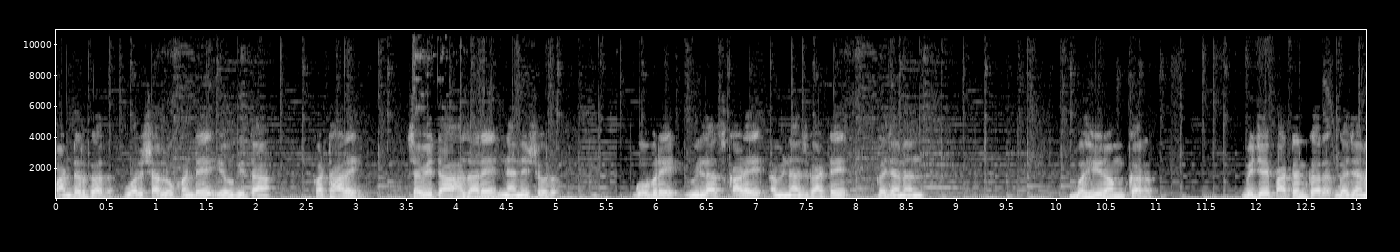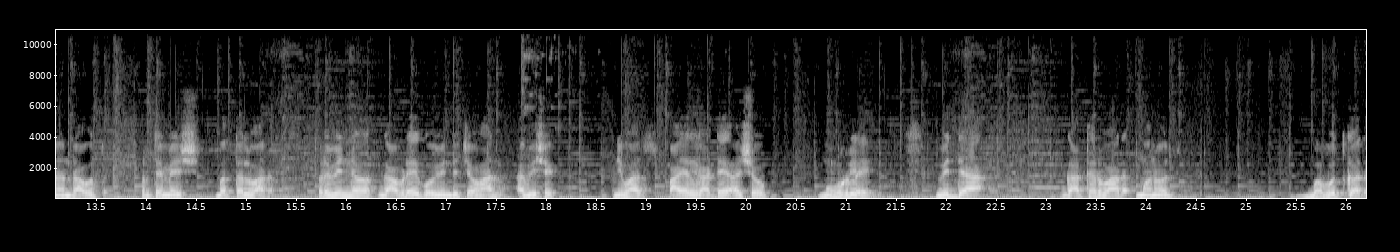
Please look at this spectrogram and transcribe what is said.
पांढरकर वर्षा लोखंडे योगिता कठाळे सविता हजारे ज्ञानेश्वर गोबरे विलास काळे अविनाश घाटे गजानन बहिरमकर विजय पाटणकर गजानन राऊत प्रतिमेश बत्तलवार प्रवीण गावडे गोविंद चव्हाण अभिषेक निवास पायल घाटे अशोक मुहुर्ले विद्या गाथरवार मनोज भभुतकर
